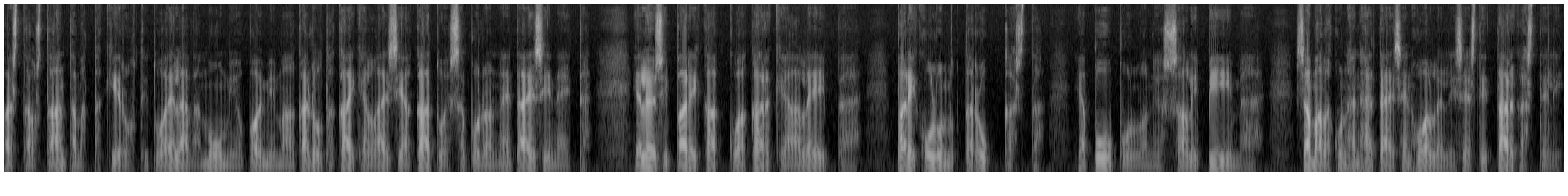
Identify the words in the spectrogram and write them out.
Vastausta antamatta kiruhti tuo elävä muumio poimimaan kadulta kaikenlaisia kaatuessa pudonneita esineitä ja löysi pari kakkua karkeaa leipää, pari kulunutta rukkasta ja puupullon, jossa oli piimää, samalla kun hän hätäisen huolellisesti tarkasteli,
